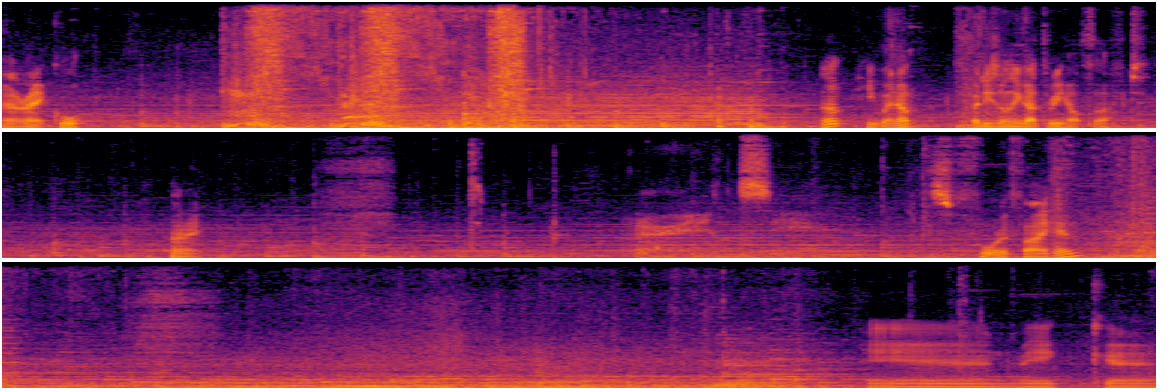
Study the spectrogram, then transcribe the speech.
Alright, cool. Oh, he went up, but he's only got three health left. Alright. Alright, let's see. Let's fortify him. And make... Uh...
